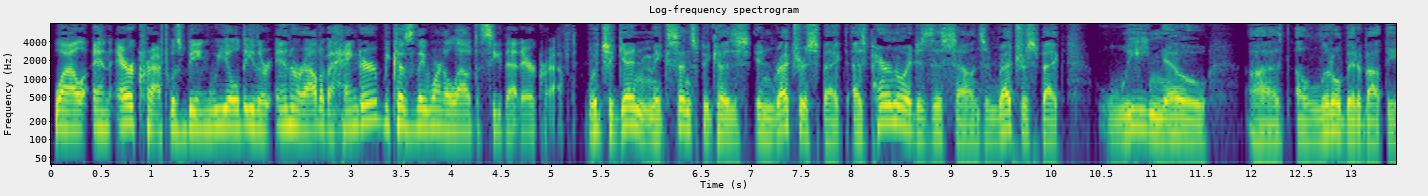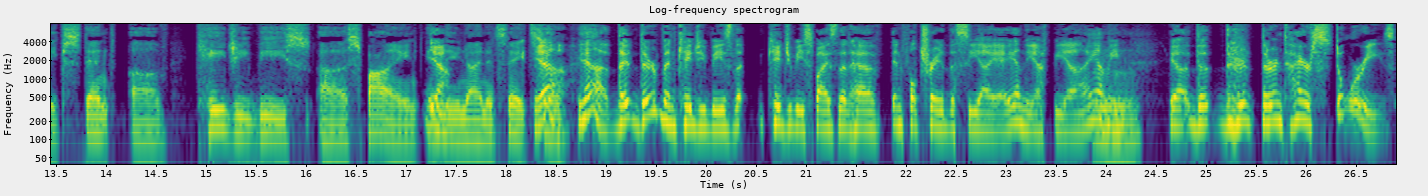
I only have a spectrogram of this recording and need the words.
while an aircraft was being wheeled either in or out of a hangar because they weren't allowed to see that aircraft. Which again makes sense because in retrospect, as paranoid as this sounds, in retrospect, we know uh, a little bit about the extent of KGB uh, spying in Yeah. the United States. Yeah, So, yeah. There, there have been KGBs that KGB spies that have infiltrated the CIA and the FBI. I mean, yeah, the, their their entire stories,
